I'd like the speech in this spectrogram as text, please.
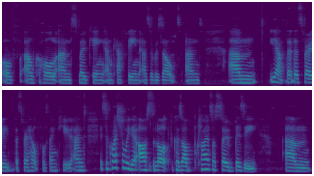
of alcohol and smoking and caffeine as a result. And um, yeah, that, that's very that's very helpful. Thank you. And it's a question we get asked a lot because our clients are so busy. Um,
